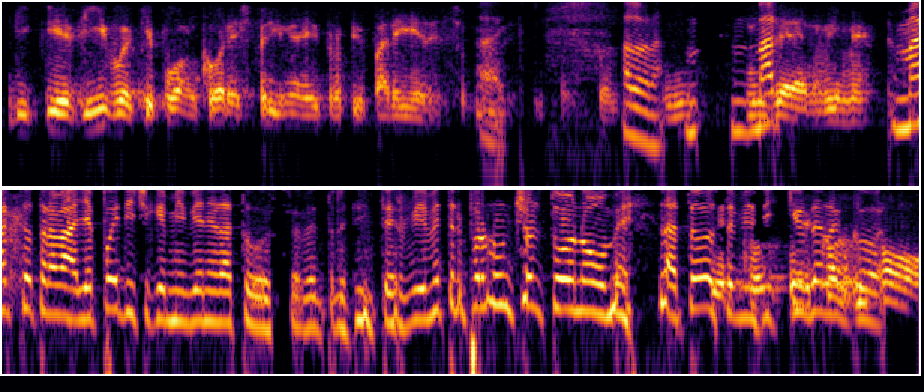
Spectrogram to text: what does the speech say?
di, chi è vivo e che può ancora esprimere il proprio parere. Insomma, ecco. Allora, Mar- Marco Travaglia, poi dici che mi viene la tosse mentre ti intervieni, mentre pronuncio il tuo nome, la tosse per mi si chiude la gola.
